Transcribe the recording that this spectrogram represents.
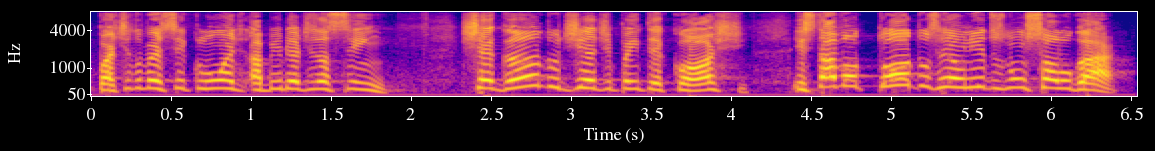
A partir do versículo 1, a Bíblia diz assim: Chegando o dia de Pentecoste, estavam todos reunidos num só lugar.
